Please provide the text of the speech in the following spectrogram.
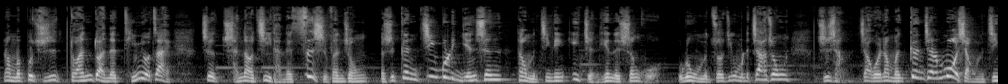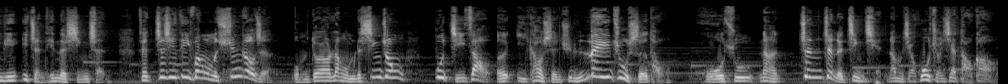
让我们不只是短短的停留在这晨祷祭坛的四十分钟，而是更进一步的延伸到我们今天一整天的生活。无论我们走进我们的家中、职场、教会，让我们更加的默想我们今天一整天的行程。在这些地方，我们宣告着，我们都要让我们的心中不急躁，而依靠神去勒住舌头，活出那真正的敬虔。那我们先呼求一下祷告。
